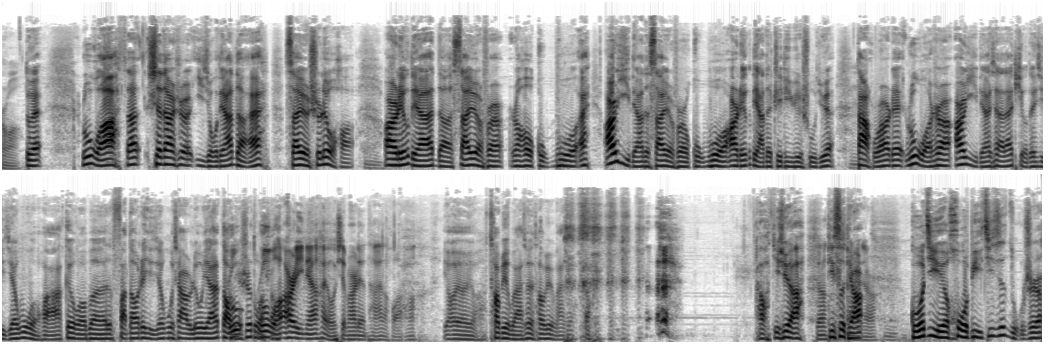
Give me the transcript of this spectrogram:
是吗？对，如果啊，咱现在是一九年的，哎，三月十六号，嗯二零年的三月份，然后公布，哎，二一年的三月份公布二零年的 GDP 数据。嗯大伙儿这如果是二一年现在来听这期节目的话，给我们翻到这期节目下面留言，到底是多少？如如果二一年还有新牌电台的话啊，有有有，长命百岁，长命百岁。啊好，继续啊。第四条国际货币基金组织、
